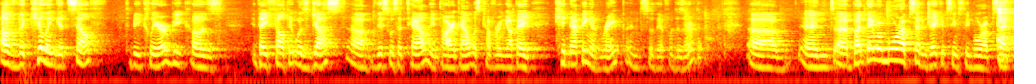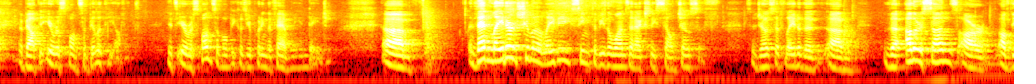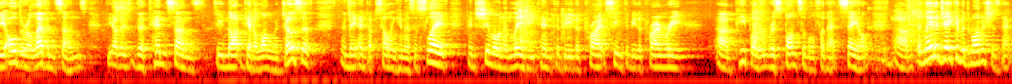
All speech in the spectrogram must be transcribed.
of the killing itself, to be clear, because they felt it was just. Um, this was a town, the entire town was covering up a kidnapping and rape, and so therefore deserved it. Um, and uh, but they were more upset, and Jacob seems to be more upset about the irresponsibility of it. It's irresponsible because you're putting the family in danger. Um, then later, Shimon and Levi seem to be the ones that actually sell Joseph. So Joseph later, the um, the other sons are of the older eleven sons. The others, the ten sons, do not get along with Joseph, and they end up selling him as a slave. And Shimon and Levi tend to be the pri- seem to be the primary uh, people responsible for that sale. Um, and later, Jacob admonishes them,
